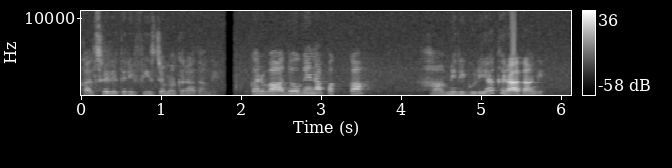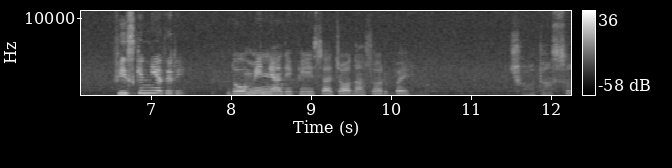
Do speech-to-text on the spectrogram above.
ਕੱਲ ਸਵੇਰੇ ਤੇਰੀ ਫੀਸ ਜਮ੍ਹਾਂ ਕਰਾ ਦਾਂਗੇ। ਕਰਵਾ ਦੋਗੇ ਨਾ ਪੱਕਾ? ਹਾਂ ਮੇਰੀ ਗੁੜੀਆ ਕਰਾ ਦਾਂਗੇ। ਫੀਸ ਕਿੰਨੀ ਹੈ ਤੇਰੀ? 2 ਮਹੀਨਿਆਂ ਦੀ ਫੀਸ ਆ 1400 ਰੁਪਏ। 1400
